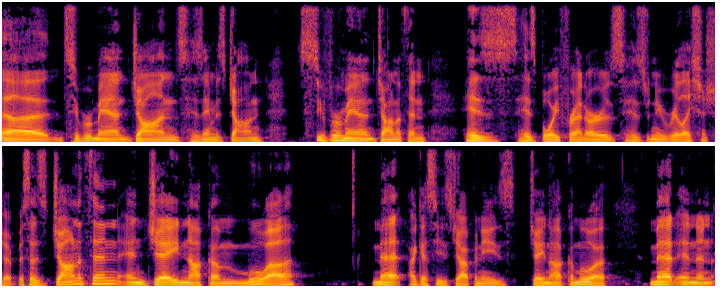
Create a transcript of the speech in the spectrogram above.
uh, Superman John's his name is John Superman Jonathan his his boyfriend or his his new relationship. It says Jonathan and Jay Nakamura met. I guess he's Japanese. Jay Nakamura met in an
